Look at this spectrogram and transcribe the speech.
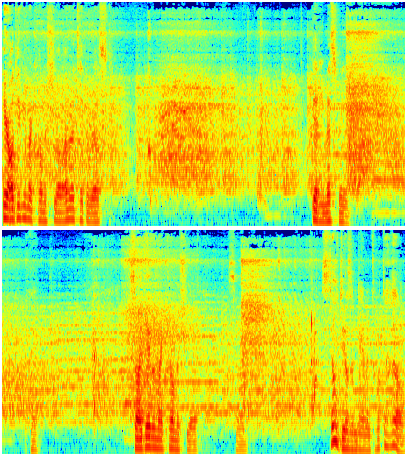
Here, I'll give you my Chroma Shield. I'm going to take a risk. Good, he missed me. Okay. So I gave him my Chroma Shield. So... Still deals him damage. What the hell?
